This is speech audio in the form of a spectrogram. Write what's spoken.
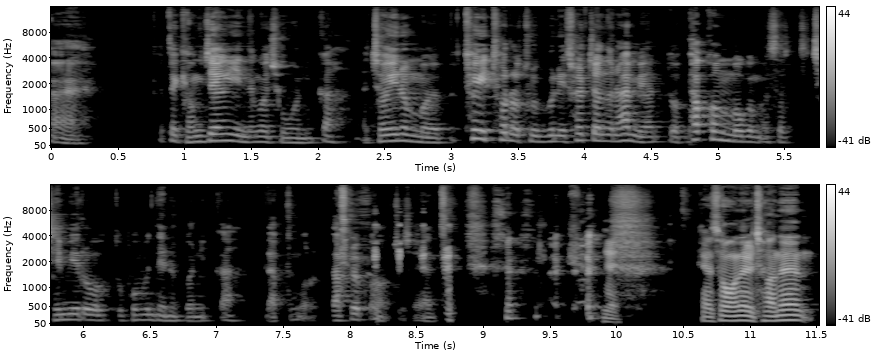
예. 그때 경쟁이 있는 건 좋으니까 저희는 뭐 트위터로 두 분이 설전을 하면 또 팝콘 먹으면서 재미로 또 보면 되는 거니까 나쁜 건 나쁠 건 없죠 저희한테 그래서 오늘 저는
